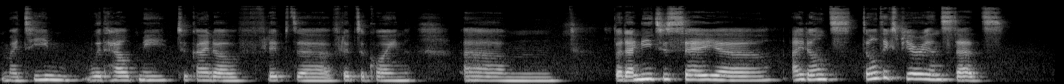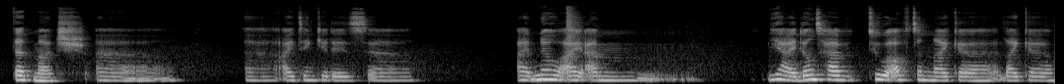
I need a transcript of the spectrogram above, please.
my team would help me to kind of flip the flip the coin. Um, but I need to say uh, I don't don't experience that that much. Uh, I think it is. Uh, I no, I am. Yeah, I don't have too often like a like a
